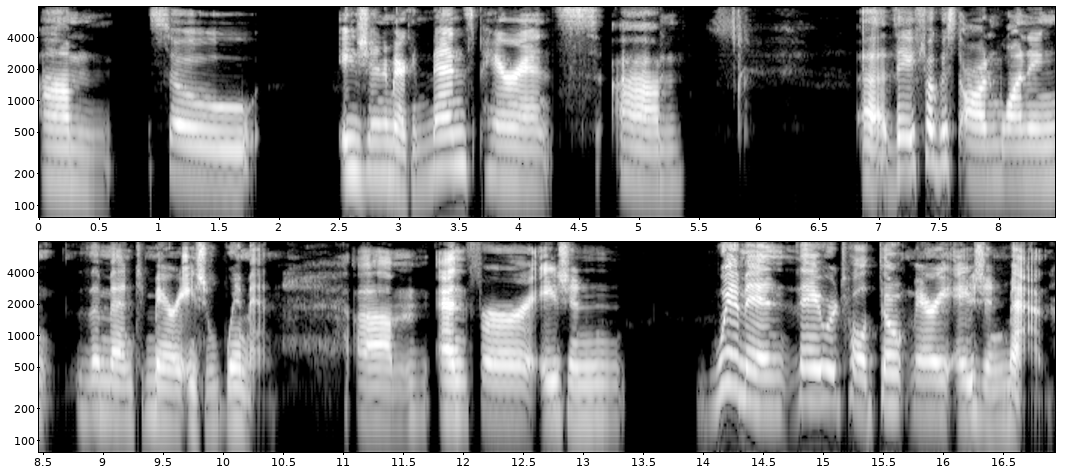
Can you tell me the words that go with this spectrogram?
um, so Asian American men's parents, um, uh, they focused on wanting the men to marry Asian women. Um, and for Asian women, they were told, don't marry Asian men.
